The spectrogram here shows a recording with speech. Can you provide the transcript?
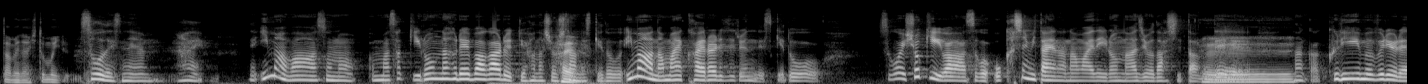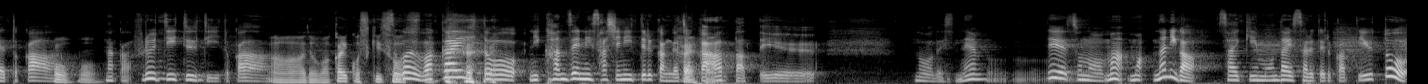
ダメな人もいる。そうですね。はい。で今は、その、まあ、さっきいろんなフレーバーがあるっていう話をしたんですけど、今は名前変えられてるんですけど、すごい初期はすごいお菓子みたいな名前でいろんな味を出してたんへで、ーなんかクリームブリュレとか、ほう。なんかフルーティートゥーティーとか、ああ、でも若い子好きすそうですね。ごい若い人に完全に差しに行ってる感が若干あったっていうのですね。で、その、まあ、まあ、何が最近問題視されてるかっていうと、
